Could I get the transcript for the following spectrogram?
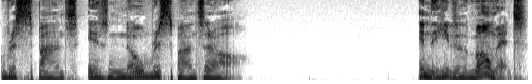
response is no response at all. In the heat of the moment,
